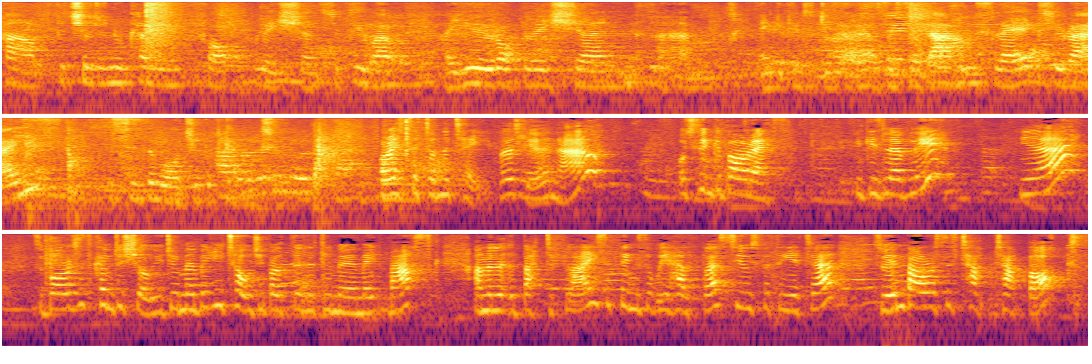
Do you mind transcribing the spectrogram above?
have the children who come in for operations. So if you have a ear operation, um, anything to do with, as I said, arms, legs, your eyes, this is the ward you would come to. Boris, sit on the table here now. What do you think of Boris? Think he's lovely? Yeah? So Boris has come to show you. Do you remember he told you about the little mermaid mask and the little butterflies, the things that we help us use for theatre? So in Boris's tap tap box,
